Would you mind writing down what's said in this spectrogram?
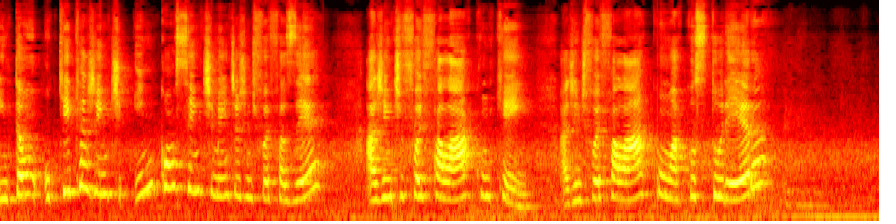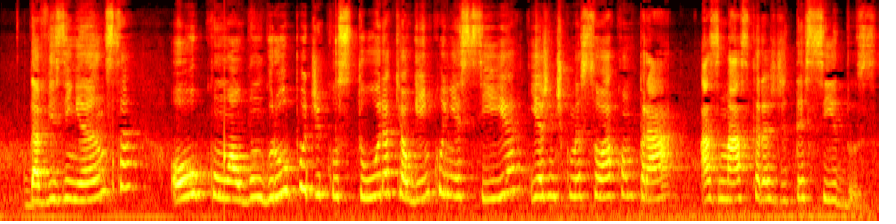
Então, o que, que a gente, inconscientemente, a gente foi fazer? A gente foi falar com quem? A gente foi falar com a costureira da vizinhança ou com algum grupo de costura que alguém conhecia e a gente começou a comprar as máscaras de tecidos,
